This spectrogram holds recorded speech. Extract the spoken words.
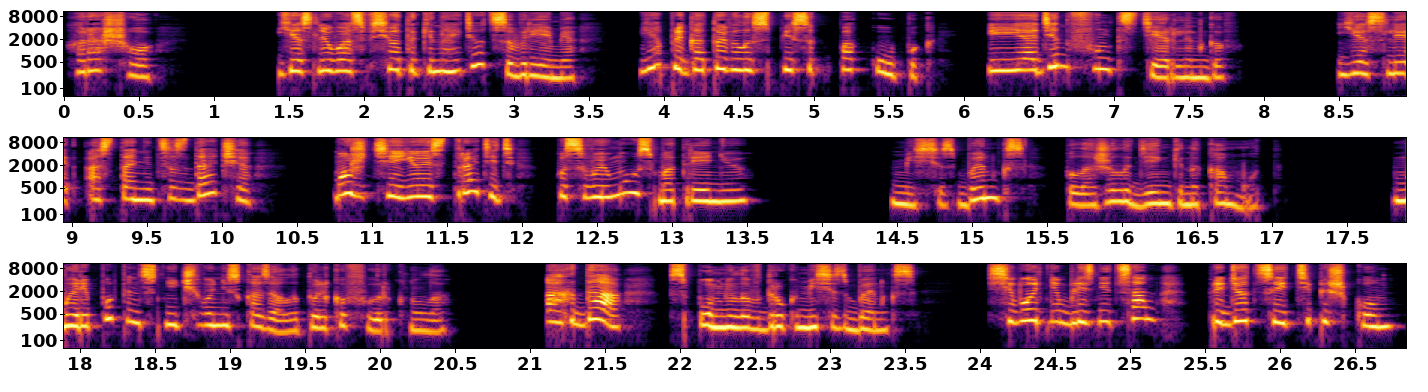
«Хорошо. Если у вас все-таки найдется время, я приготовила список покупок и один фунт стерлингов. Если останется сдача, Можете ее истратить по своему усмотрению». Миссис Бэнкс положила деньги на комод. Мэри Поппинс ничего не сказала, только фыркнула. «Ах да!» — вспомнила вдруг миссис Бэнкс. «Сегодня близнецам придется идти пешком».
